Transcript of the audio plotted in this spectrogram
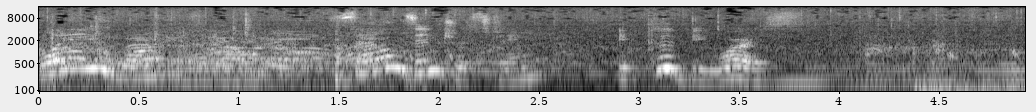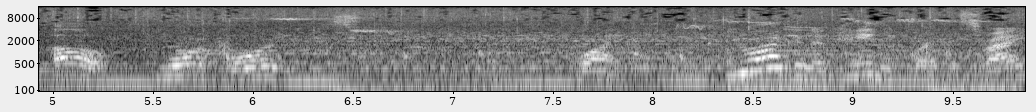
What do you want now? Sounds interesting. It could be worse. Oh, more orders. What? You are gonna pay me for this, right?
